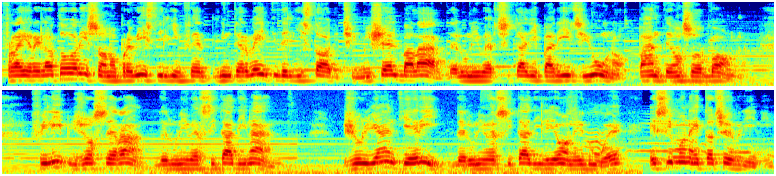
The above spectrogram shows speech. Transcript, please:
fra i relatori sono previsti gli, infer- gli, interventi degli storici Michel Ballard dell'Università di Parigi 1, Pantheon Sorbonne, Philippe Josserin dell'Università di Nantes, Julien Thierry dell'Università di Lione 2 e Simonetta Cerrini,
